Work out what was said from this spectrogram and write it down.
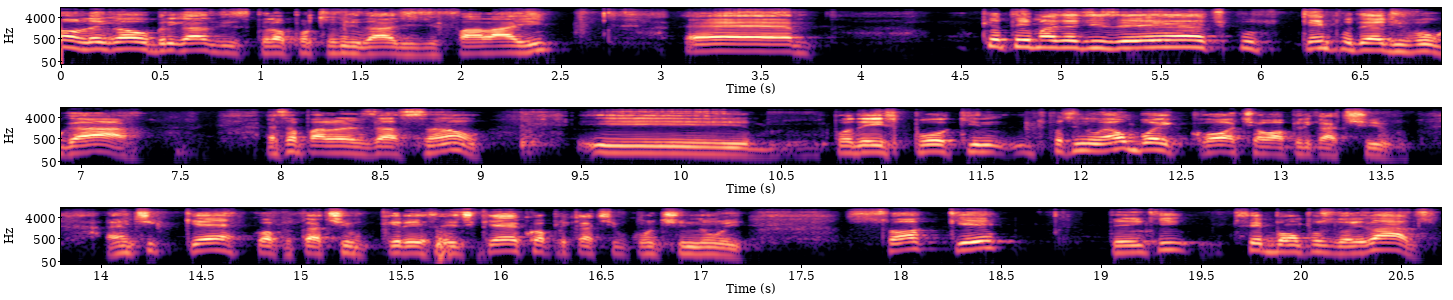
Bom, legal, obrigado pela oportunidade de falar aí. É, o que eu tenho mais a dizer é, tipo, quem puder divulgar essa paralisação e poder expor que tipo assim, não é um boicote ao aplicativo. A gente quer que o aplicativo cresça, a gente quer que o aplicativo continue. Só que tem que ser bom para os dois lados.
